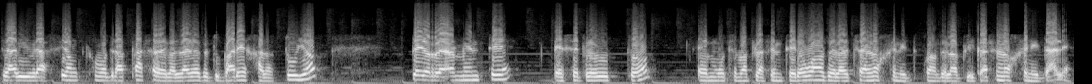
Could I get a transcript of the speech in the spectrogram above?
la vibración como traspasa de los labios de tu pareja a los tuyos, pero realmente ese producto es mucho más placentero cuando te lo echas en los cuando te lo aplicas en los genitales,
